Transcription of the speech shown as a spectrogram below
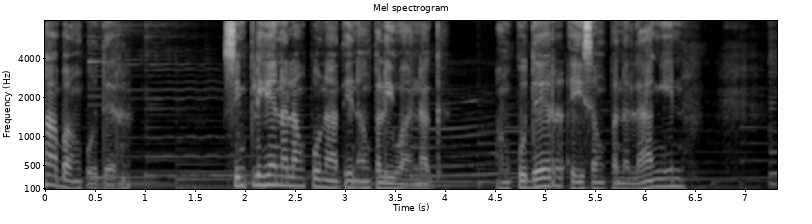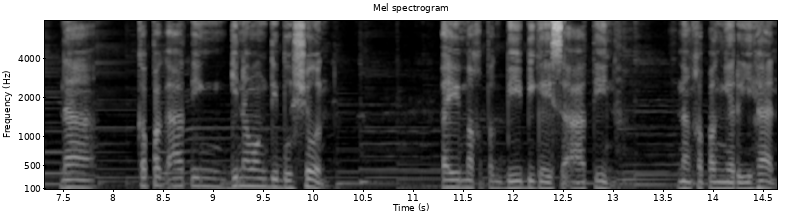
nga ba ang puder? Simplihin na lang po natin ang paliwanag. Ang puder ay isang panalangin na kapag ating ginawang debosyon ay makapagbibigay sa atin ng kapangyarihan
